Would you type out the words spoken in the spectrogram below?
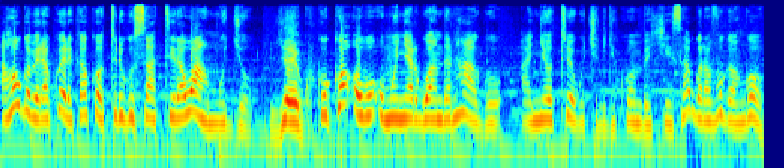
ahubwo birakwereka ko turi gusatira wa mujyo yego. Kuko ubu umunyarwanda ntago anyotewe gukina igikombe cy'isi. Ahubwo aravuga ngo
